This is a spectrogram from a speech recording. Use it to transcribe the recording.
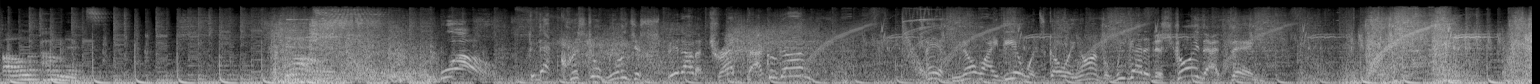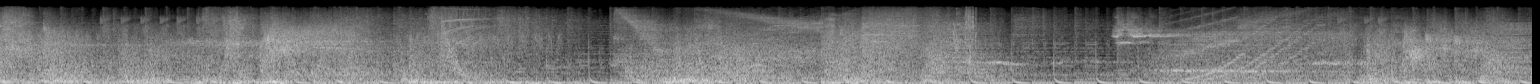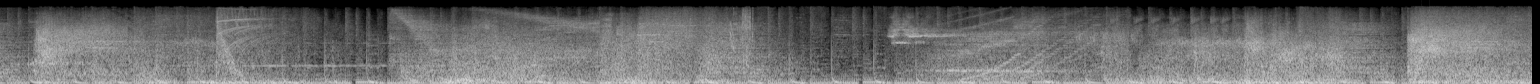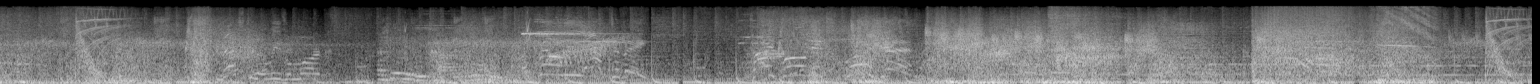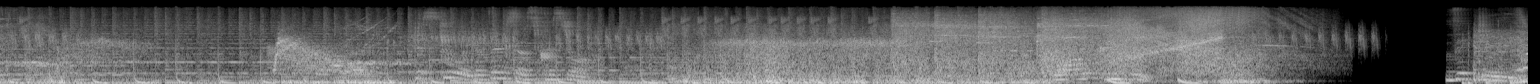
All opponents. Whoa! Did that crystal really just spit out a trap Bakugan? I have no idea what's going on, but we gotta destroy that thing! Ability activate! Typhoon Explosion! Destroy the Vexos Crystal. Wall. Victory.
